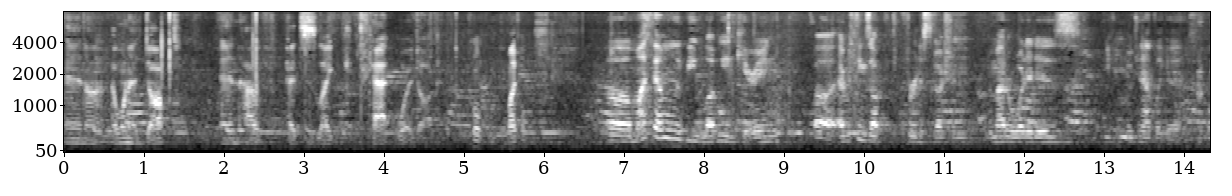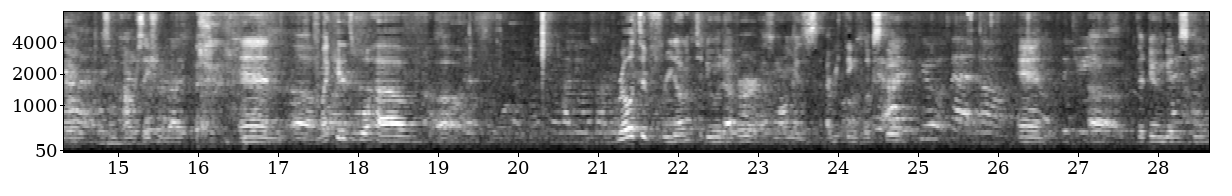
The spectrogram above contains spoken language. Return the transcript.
and uh, I want to adopt and have pets like cat or a dog. Cool. Michael. Uh, my family would be loving and caring. Uh, everything's up for discussion, no matter what it is. We can, we can have like a long, some conversation about it. And uh, my kids will have uh, relative freedom to do whatever as long as everything looks good and uh, they're doing good in school.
